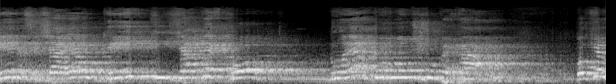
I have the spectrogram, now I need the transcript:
Gênesis já é alguém que já pecou. Não é a mão de um pecado. Porque a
